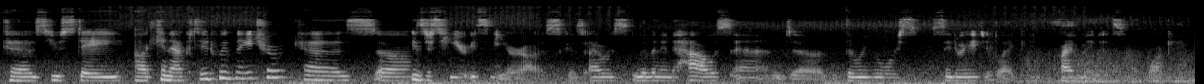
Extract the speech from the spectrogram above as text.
because you stay uh, connected with nature because uh, it's just here it's near us because i was living in a house and uh, the river was situated like in five minutes walking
